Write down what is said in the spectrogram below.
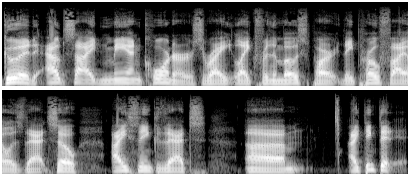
good outside man corners, right? Like for the most part, they profile as that. So I think that, um, I think that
